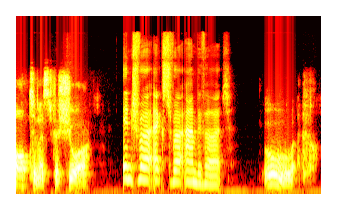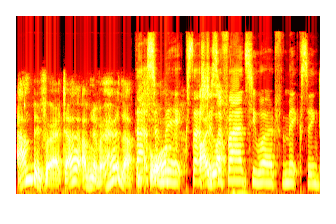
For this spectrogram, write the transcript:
Optimist for sure. introvert, extrovert, ambivert. Ooh, ambivert. I, I've never heard that That's before. a mix. That's I'd just li- a fancy word for mixing.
